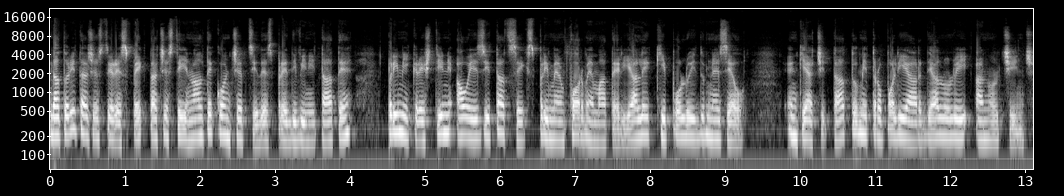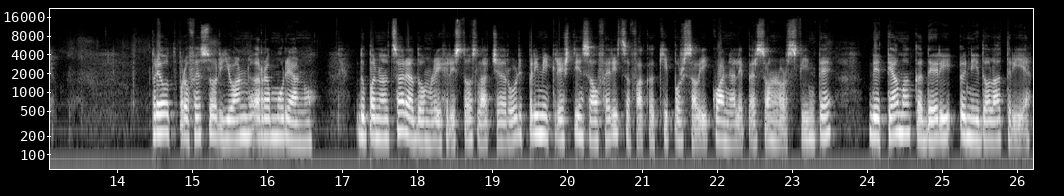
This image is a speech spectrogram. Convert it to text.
Datorită acestui respect, acestei înalte concepții despre divinitate, primii creștini au ezitat să exprime în forme materiale chipul lui Dumnezeu. Încheia citatul Mitropolia Ardealului, anul 5. Preot profesor Ioan Rămureanu După înălțarea Domnului Hristos la ceruri, primii creștini s-au oferit să facă chipuri sau icoane ale persoanelor sfinte de teama căderii în idolatrie.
